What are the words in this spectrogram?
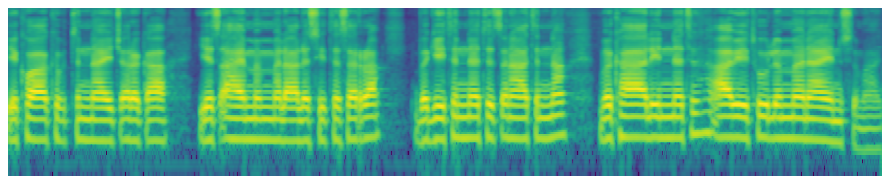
የከዋክብትና የጨረቃ የፀሐይ መመላለስ የተሰራ በጌትነትህ ጽናትና በካህሊነትህ አቤቱ ልመናዬን ስማኝ።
